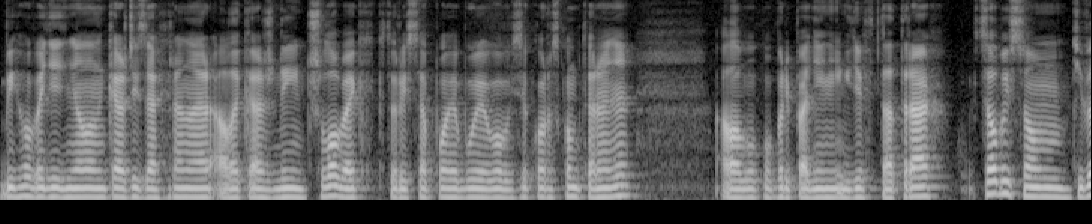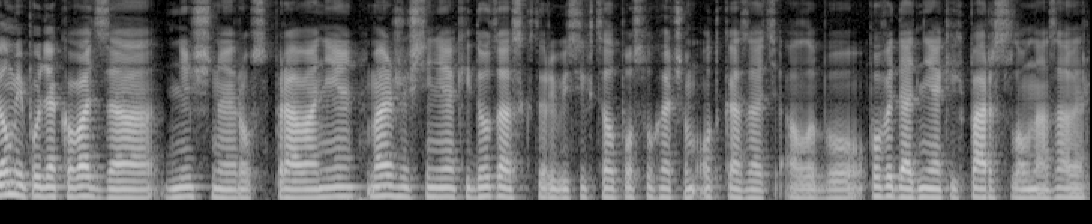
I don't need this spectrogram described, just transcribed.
by ho vedieť nielen každý záchranár, ale každý človek, ktorý sa pohybuje vo vysokohorskom teréne alebo po prípade niekde v Tatrách. Chcel by som ti veľmi poďakovať za dnešné rozprávanie. Máš ešte nejaký dotaz, ktorý by si chcel poslucháčom odkázať alebo povedať nejakých pár slov na záver?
